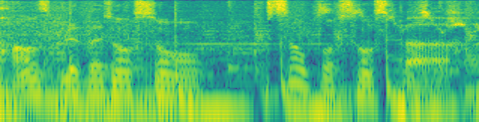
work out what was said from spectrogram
France Bleu Besançon, 100% sport.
